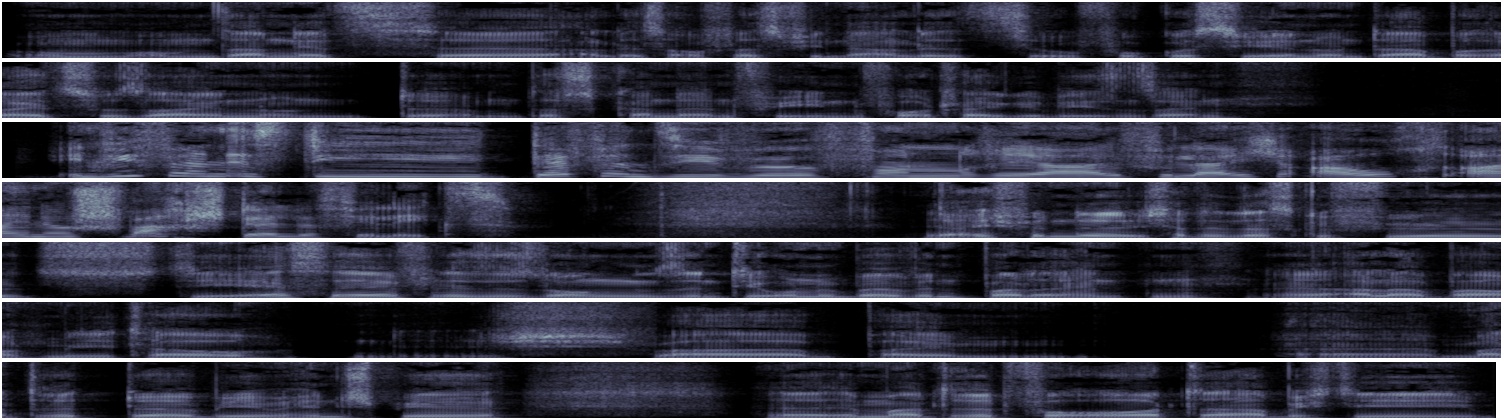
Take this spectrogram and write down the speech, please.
um, um dann jetzt äh, alles auf das Finale zu fokussieren und da bereit zu sein. Und ähm, das kann dann für ihn ein Vorteil gewesen sein. Inwiefern ist die Defensive von Real vielleicht auch eine Schwachstelle, Felix? Ja, ich finde, ich hatte das Gefühl, die erste Hälfte der Saison sind die unüberwindbar da hinten, äh, Alaba und Militao. Ich war beim äh, Madrid-Derby im Hinspiel äh, in Madrid vor Ort, da habe ich die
